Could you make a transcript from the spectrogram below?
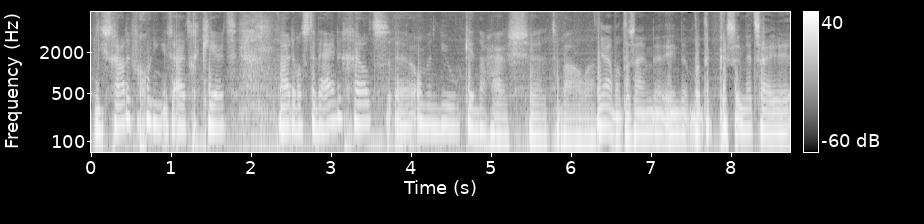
die schadevergoeding is uitgekeerd. Maar er was te weinig geld uh, om een nieuw kinderhuis te bouwen. Ja, want er zijn, in de, wat ik net zei,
